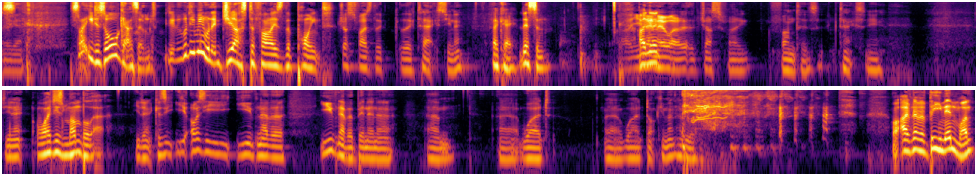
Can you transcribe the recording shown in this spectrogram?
There go. It's like you just orgasmed. What do you mean when it justifies the point? Justifies the the text. You know. Okay, listen. Uh, you I'm don't know what a justify font is. Text. Do you? Do you know? Why would you just mumble that? You don't because you, obviously you've never you've never been in a um, uh, word uh, word document, have you? Well, I've never been in one.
